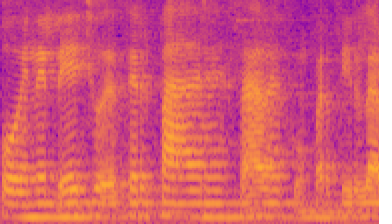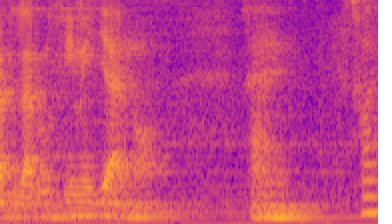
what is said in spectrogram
o en el hecho de ser padre, ¿sabes? Compartir la, la rutina y ya no. O sea, eso es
